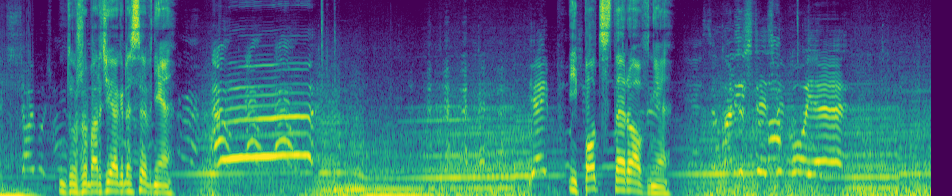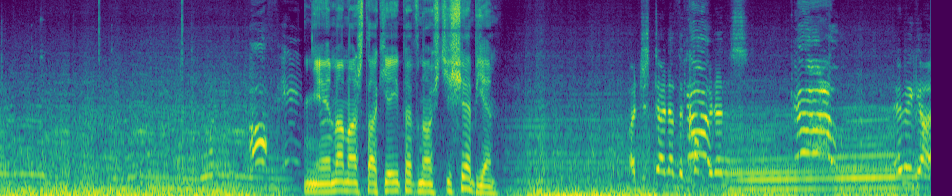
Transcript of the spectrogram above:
It's so much more. Dużo bardziej agresywnie. Out, out, out. Yeah, I podsterownie. Yeah, so and release just there's a bit more, yeah. Off in. Nie mam aż takiej pewności siebie. I just don't have the Go! confidence. Go! Here we go.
